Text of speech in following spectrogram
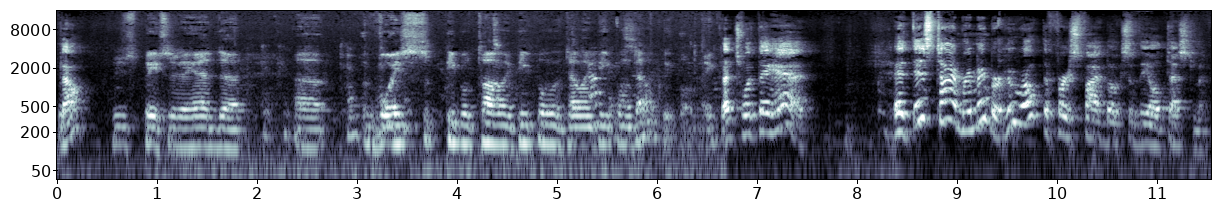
no. We just basically had uh, uh, a voice, people telling people and telling people and telling people. Like, That's what they had. At this time, remember who wrote the first five books of the Old Testament?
